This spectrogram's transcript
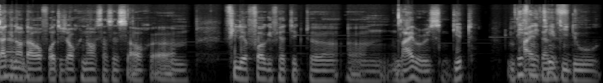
Ja, genau, ähm, darauf wollte ich auch hinaus, dass es auch ähm, viele vorgefertigte ähm, Libraries gibt in Definitiv. Python, die du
